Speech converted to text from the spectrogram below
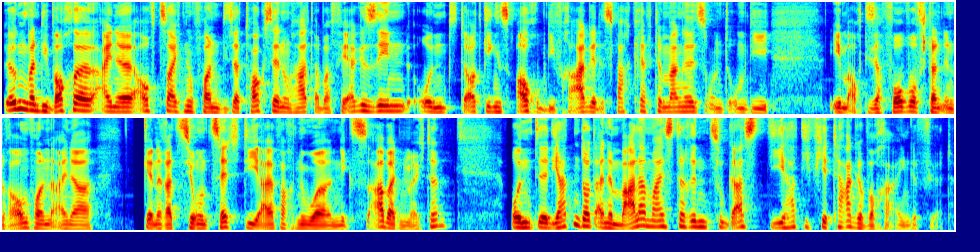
irgendwann die Woche eine Aufzeichnung von dieser Talksendung Hart aber fair gesehen und dort ging es auch um die Frage des Fachkräftemangels und um die eben auch dieser Vorwurf stand im Raum von einer Generation Z, die einfach nur nichts arbeiten möchte. Und äh, die hatten dort eine Malermeisterin zu Gast, die hat die Vier-Tage-Woche eingeführt.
